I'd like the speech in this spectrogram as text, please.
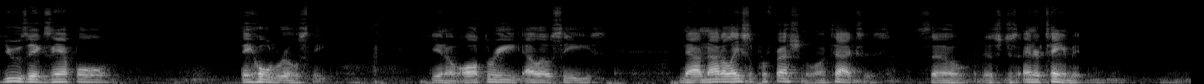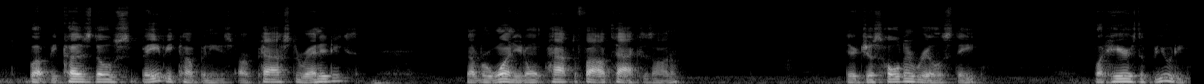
use the example they hold real estate. You know, all three LLCs. Now, not a licensed professional on taxes. So it's just entertainment. But because those baby companies are pass through entities, number one, you don't have to file taxes on them. They're just holding real estate. But here's the beauty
